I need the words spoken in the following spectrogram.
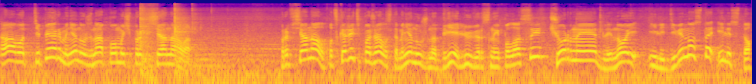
А вот теперь мне нужна помощь профессионала. Профессионал, подскажите, пожалуйста, мне нужно две люверсные полосы, черные, длиной или 90, или 100.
